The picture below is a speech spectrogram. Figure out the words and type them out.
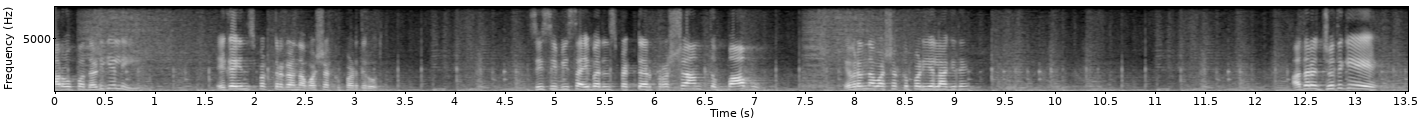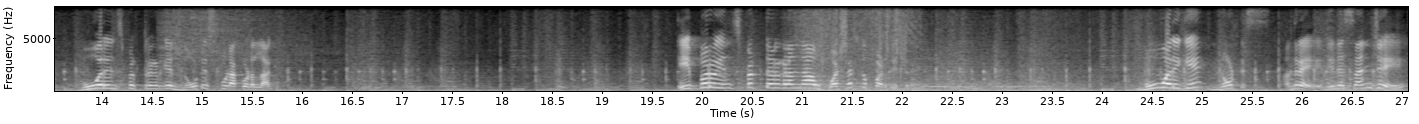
ಆರೋಪದಡಿಯಲ್ಲಿ ಈಗ ಇನ್ಸ್ಪೆಕ್ಟರ್ಗಳನ್ನ ವಶಕ್ಕೆ ಪಡೆದಿರೋದು. CCB cyber inspector Prashanth Babu ಇವರನ್ನ ವಶಕ್ಕೆ ಪಡೆಯಲಾಗಿದೆ. ಅದರ ಜೊತೆಗೆ ಮೂವರು ಇನ್ಸ್ಪೆಕ್ಟರ್ಗಳಿಗೆ ನೋಟಿಸ್ ಕೂಡ ಕೊಡಲಾಗಿದೆ. ಇಬ್ಬರು ಇನ್ಸ್ಪೆಕ್ಟರ್ಗಳನ್ನ ವಶಕ್ಕೆ ಪಡೆದಿದ್ರೆ. ಮೂವರಿಗೆ ನೋಟಿಸ್. ಅಂದ್ರೆ ನಿನ್ನೆ ಸಂಜೆ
